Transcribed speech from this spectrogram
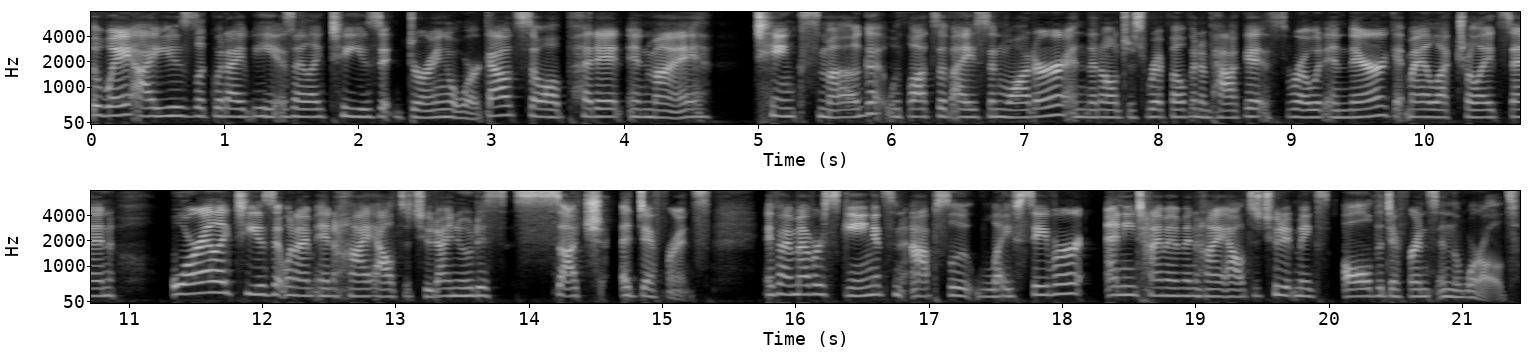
The way I use liquid IV is I like to use it during a workout. So I'll put it in my Tinks mug with lots of ice and water, and then I'll just rip open a packet, throw it in there, get my electrolytes in. Or I like to use it when I'm in high altitude. I notice such a difference. If I'm ever skiing, it's an absolute lifesaver. Anytime I'm in high altitude, it makes all the difference in the world.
